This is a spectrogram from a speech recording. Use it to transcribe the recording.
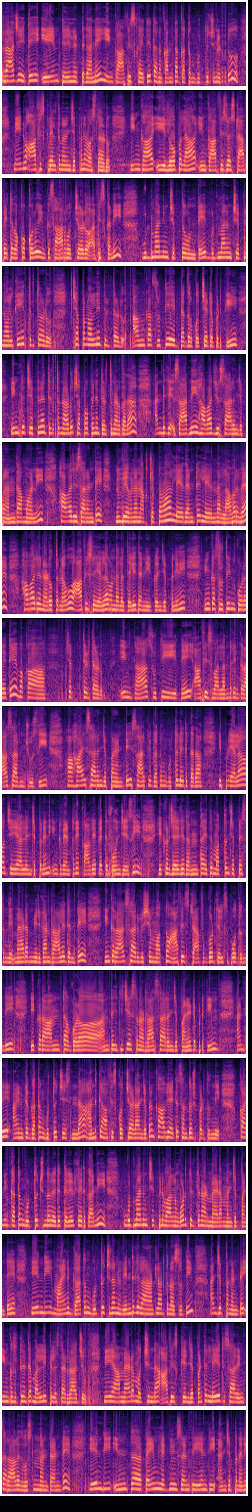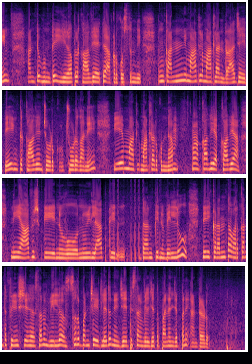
రాజు అయితే ఏం తెలియనట్టుగానే ఇంకా ఆఫీస్కి అయితే తనకంతా గతం గుర్తొచ్చినట్టు నేను ఆఫీస్కి వెళ్తున్నానని చెప్పని వస్తాడు. ఇంకా ఈ లోపల ఇంకా ఆఫీస్లో స్టాఫ్ అయితే ఒక్కొక్కరు ఇంకా సార్ వచ్చాడు ఆఫీస్కని. గుడ్ మార్నింగ్ చెప్తూ ఉంటే గుడ్ మార్నింగ్ చెప్పిన వాళ్ళకి తిడతాడు. చెప్పని వాళ్ళని తిడతాడు. ఇంకా శృతి దగ్గరకు వచ్చేటప్పటికి ఇంకా చెప్పినా తిడుతున్నాడు చెప్పకపోయినా తిడుతున్నాడు కదా. అందుకే సార్ని హవార్ యూ సార్ అని చెప్పని అందాము అని. హవార్ యూ సార్ అంటే నువ్వేమైనా నాకు చుట్టమా? లేదంటే లేదన్నా లవర్వే? హవార్ యూ అడుగుతున్నావు ఆఫీస్లో ఎలా ఉండాలో తెలియదా నీకు అని చెప్పని ఇంకా శృతిని కూడా అయితే ఒక చెప్ తిడతాడు. ఇంకా శృతి అయితే ఆఫీస్ వాళ్ళందరూ ఇంకా రా సార్ని చూసి "ఆ, హాయ్ సార్ అని చెప్పానంటే సార్కి గతం గుర్తులేదు కదా ఇప్పుడు ఎలా చేయాలి అని చెప్పనని ఇంక వెంటనే కావ్యకైతే ఫోన్ చేసి ఇక్కడ జరిగేదంతా అయితే మొత్తం చెప్పేస్తుంది. మేడం మీరు కానీ రాలేదంటే ఇంకా రాజ్ సార్ విషయం మొత్తం ఆఫీస్ స్టాఫ్కి కూడా తెలిసిపోతుంది. ఇక్కడ అంత గొడవ అంత ఇది చేస్తున్నాడు రాజ్ సార్ అని చెప్పి అనేటప్పటికి అంటే ఆయనకి గతం గుర్తొచ్చేసిందా? అందుకే ఆఫీస్కి వచ్చాడా? అని చెప్పని కావ్య అయితే సంతోషపడుతుంది. కానీ గతం గుర్తొచ్చిందో లేదో తెలియట్లేదు కానీ అని గుడ్ మార్నింగ్ చెప్పిన వాళ్ళని కూడా తిడుతున్నాడు మేడం అని చెప్పంటే ఏంది? మా ఆయన ఘాతం గుర్తొచ్చినా నువ్వు ఎందుకు ఇలా మాట్లాడుతున్నావు శృతి? అని చెప్పానంటే ఇంకా శృతిని అయితే మళ్ళీ పిలుస్తాడు రాజు. మీ ఆ మేడం వచ్చిందా ఆఫీస్కి? అని చెప్పంటే లేదు సార్ ఇంకా రాలేదు. వస్తుందంట అంటే ఏంది? ఇంత టైం లెగ్నల్స్ అంటే ఏంటి? అని చెప్పనని అంటూ ఉంటే ఈ లోపల కావ్య అయితే అక్కడికి వస్తుంది ఇంకా అన్ని మాటలు మాట్లాడిన రాజు అయితే ఇంకా కావ్యం చూడ చూడగానే ఏం మాటలు మాట్లాడకుండా కావ్య కావ్య నీ ఆఫీస్కి నువ్వు నువ్వు ఈ ల్యాబ్కి దానికి నువ్వు వెళ్ళు. నేను ఇక్కడంతా వర్క్ అంతా ఫినిష్ చేసేస్తాను. వీళ్ళు అస్సలు పని చేయట్లేదు. నేను చేపిస్తాను వీళ్ళ చేత పని అని చెప్పని అంటాడు.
